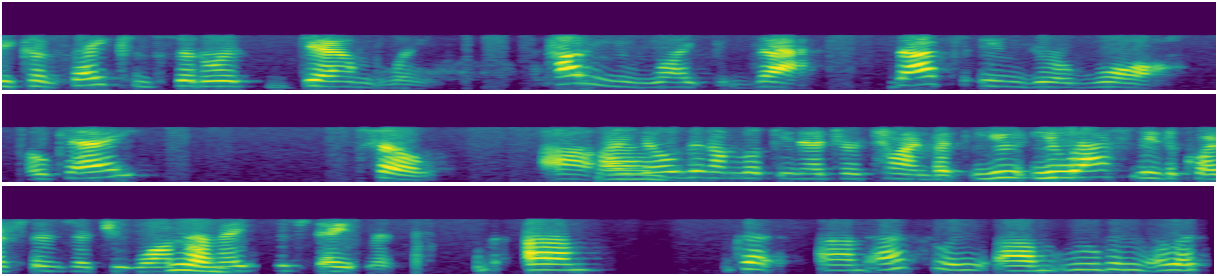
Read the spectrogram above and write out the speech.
because they consider it gambling. How do you like that? That's in your law, okay? So, uh, um, I know that I'm looking at your time, but you you asked me the questions that you want. Yeah. I'll make the statement. Um, that um, actually, um, Ruben, let's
